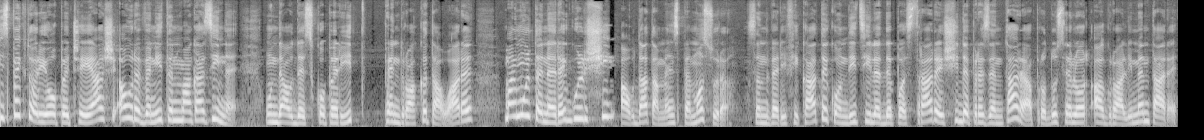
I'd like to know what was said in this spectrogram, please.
Inspectorii OPC Iași au revenit în magazine, unde au descoperit, pentru a câta oară, mai multe nereguli și au dat amenzi pe măsură. Sunt verificate condițiile de păstrare și de prezentare a produselor agroalimentare.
